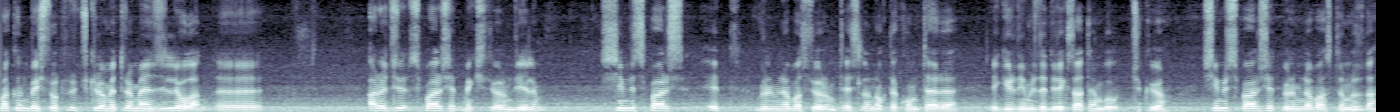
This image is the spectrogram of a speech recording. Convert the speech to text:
bakın 533 kilometre menzilli olan e, aracı sipariş etmek istiyorum diyelim. Şimdi sipariş et bölümüne basıyorum. Tesla.com.tr'ye girdiğimizde direkt zaten bu çıkıyor. Şimdi sipariş et bölümüne bastığımızda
